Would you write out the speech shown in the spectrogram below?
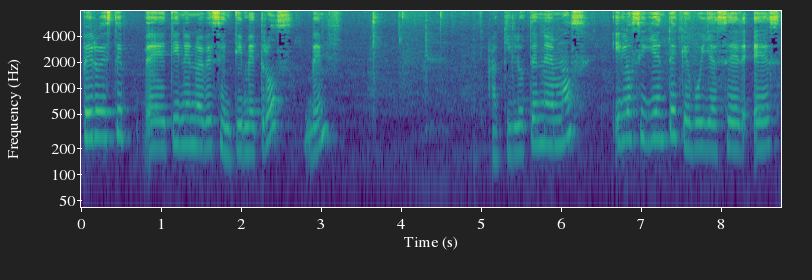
pero este eh, tiene 9 centímetros, ¿ven? Aquí lo tenemos y lo siguiente que voy a hacer es,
